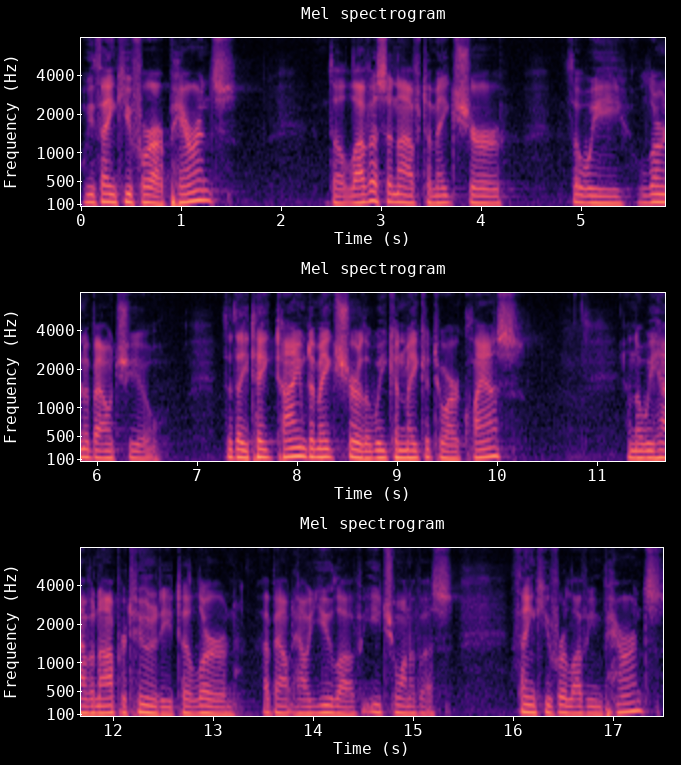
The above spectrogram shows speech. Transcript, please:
We thank you for our parents that love us enough to make sure that we learn about you that they take time to make sure that we can make it to our class and that we have an opportunity to learn about how you love each one of us. Thank you for loving parents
